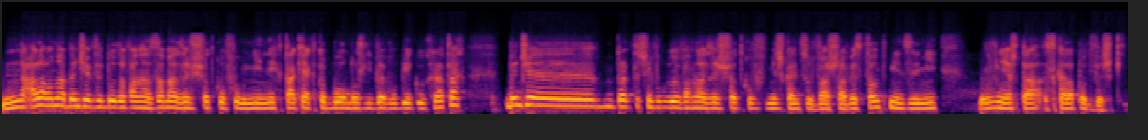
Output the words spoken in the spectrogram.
No, ale ona będzie wybudowana zamiast ze środków unijnych, tak jak to było możliwe w ubiegłych latach, będzie praktycznie wybudowana ze środków mieszkańców Warszawy, stąd między innymi również ta skala podwyżki.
